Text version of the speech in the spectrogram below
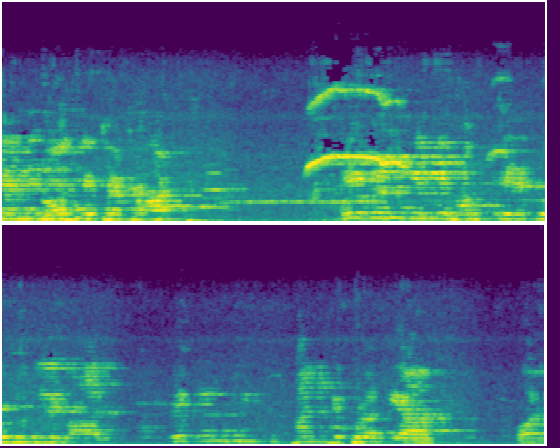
जैन ने बहुत ही अच्छा शॉट एक रन के लिए भागते हैं एक रन भी स्थान पे पूरा किया। पर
